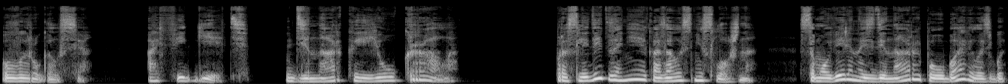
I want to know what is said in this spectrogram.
выругался. «Офигеть! Динарка ее украла!» Проследить за ней оказалось несложно. Самоуверенность Динары поубавилась бы,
